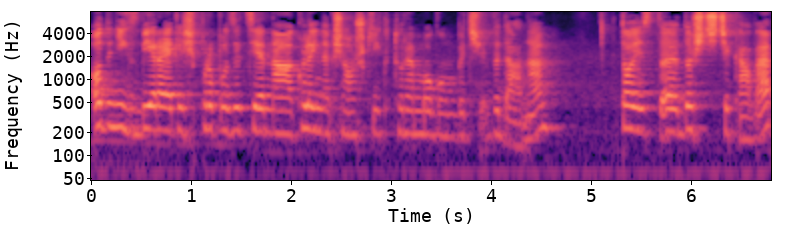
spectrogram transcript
od nich zbiera jakieś propozycje na kolejne książki, które mogą być wydane. To jest dość ciekawe.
